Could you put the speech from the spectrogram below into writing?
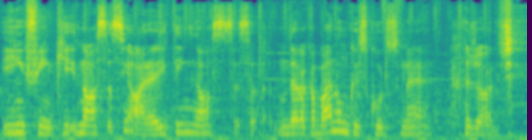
e enfim, que, nossa senhora, aí tem, nossa, essa, não deve acabar nunca esse curso, né, Jorge?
